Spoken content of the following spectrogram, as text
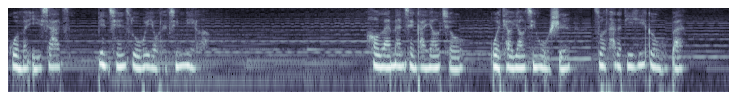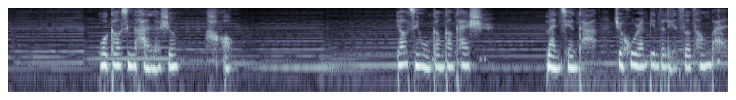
我们一下子便前所未有的亲密了。后来曼茜卡要求我跳邀请舞时做她的第一个舞伴，我高兴的喊了声“好”。邀请舞刚刚开始，曼茜卡。却忽然变得脸色苍白。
